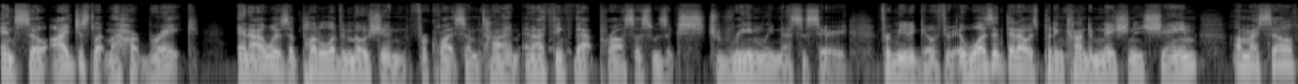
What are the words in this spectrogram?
And so I just let my heart break. And I was a puddle of emotion for quite some time. And I think that process was extremely necessary for me to go through. It wasn't that I was putting condemnation and shame on myself,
